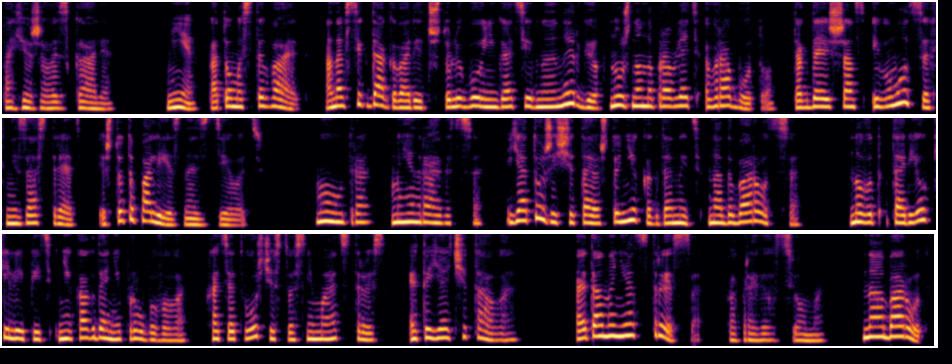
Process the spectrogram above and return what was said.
Поежилась Галя. Не, потом остывает. Она всегда говорит, что любую негативную энергию нужно направлять в работу. Тогда есть шанс и в эмоциях не застрять, и что-то полезное сделать. Мудро, мне нравится. Я тоже считаю, что некогда ныть, надо бороться. Но вот тарелки лепить никогда не пробовала, хотя творчество снимает стресс. Это я читала. А это она не от стресса, поправил Сёма. Наоборот,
